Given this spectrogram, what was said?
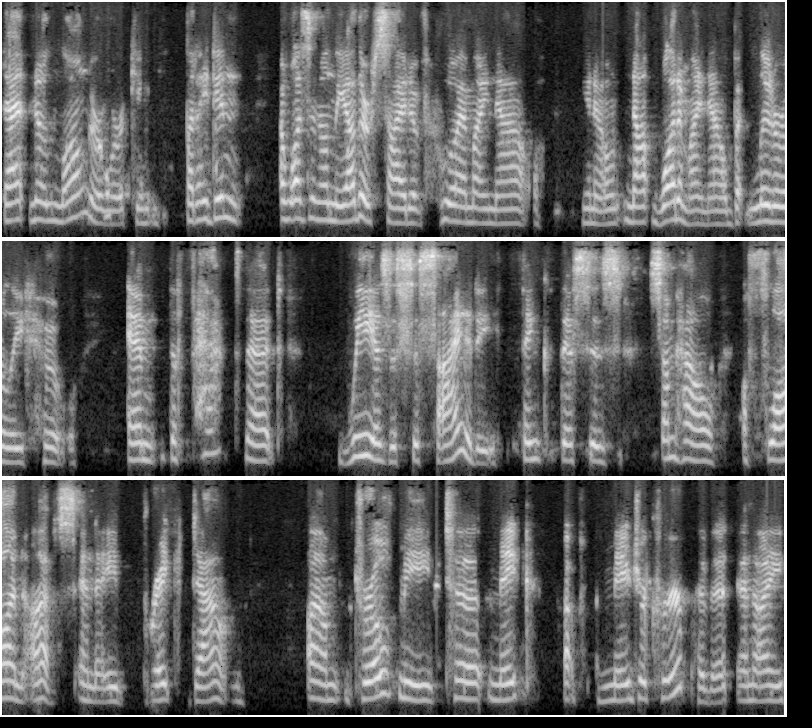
that no longer working, but I didn't, I wasn't on the other side of who am I now? You know, not what am I now, but literally who. And the fact that we as a society think this is somehow a flaw in us and a breakdown um, drove me to make a major career pivot. And I,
